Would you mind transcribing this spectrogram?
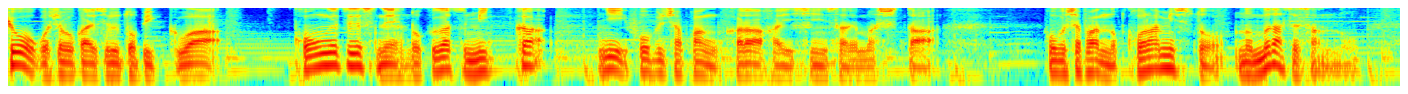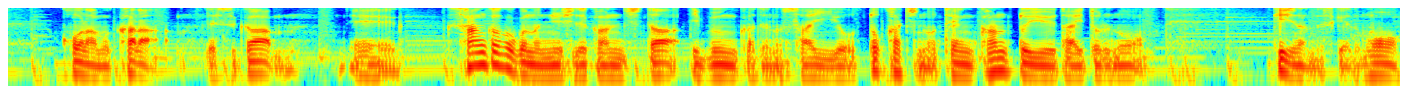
今日ご紹介するトピックは今月ですね6月3日にフォーブジャパンから配信されましたフォーブジャパンのコラミストの村瀬さんのコラムからですが、えー、3カ国の入試で感じた異文化での採用と価値の転換というタイトルの記事なんですけれども、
